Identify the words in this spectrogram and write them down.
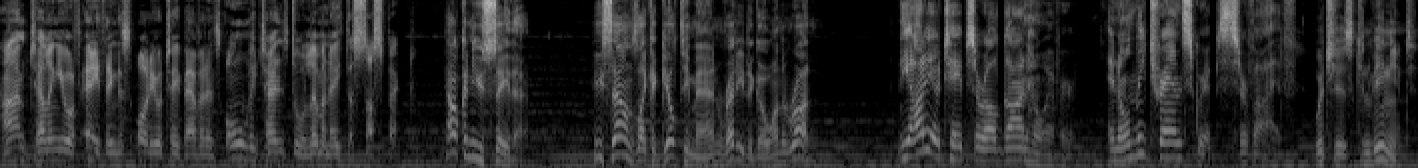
I'm telling you, if anything, this audio tape evidence only tends to eliminate the suspect. How can you say that? He sounds like a guilty man ready to go on the run. The audio tapes are all gone, however, and only transcripts survive. Which is convenient,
